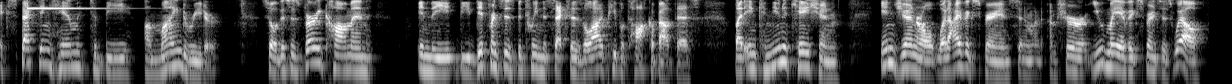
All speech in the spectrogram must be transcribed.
expecting him to be a mind reader. So this is very common in the, the differences between the sexes. A lot of people talk about this, but in communication, in general, what I've experienced, and I'm sure you may have experienced as well,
